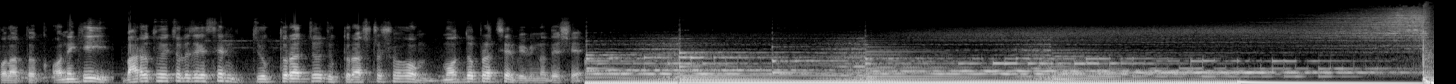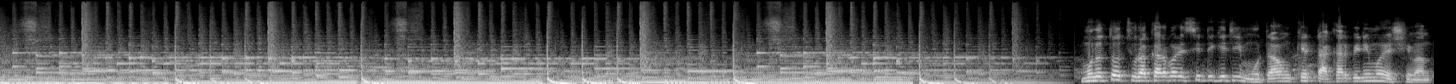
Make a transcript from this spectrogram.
পলাতক অনেকেই ভারত হয়ে চলে গেছেন যুক্তরাজ্য, যুক্তরাষ্ট্র সহ মধ্যপ্রাচ্যের বিভিন্ন দেশে। মূলত চোরাকারবারি সিন্ডিকেটই মোটা অঙ্কের টাকার বিনিময়ে সীমান্ত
